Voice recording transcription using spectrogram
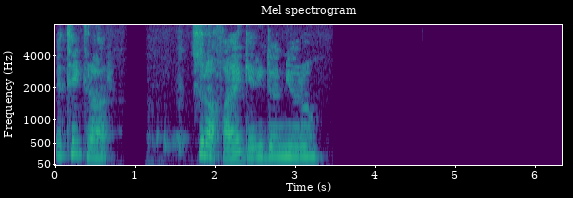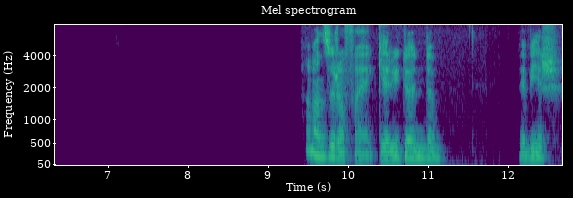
Ve tekrar zürafaya geri dönüyorum. Hemen zürafaya geri döndüm. Ve bir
